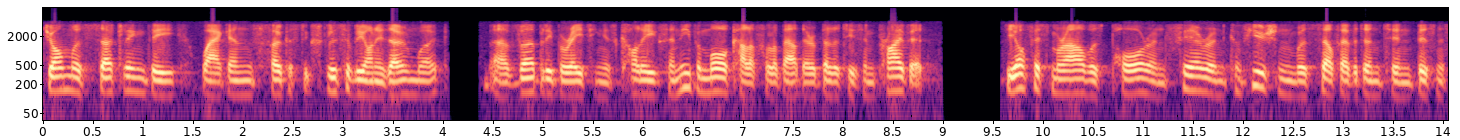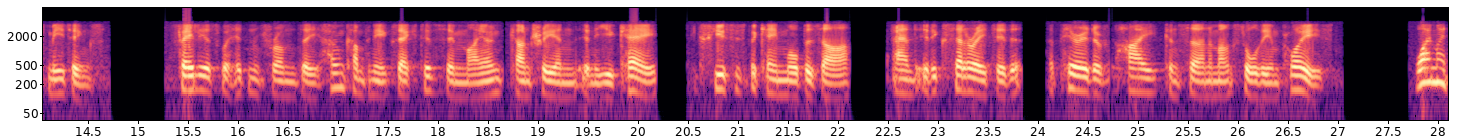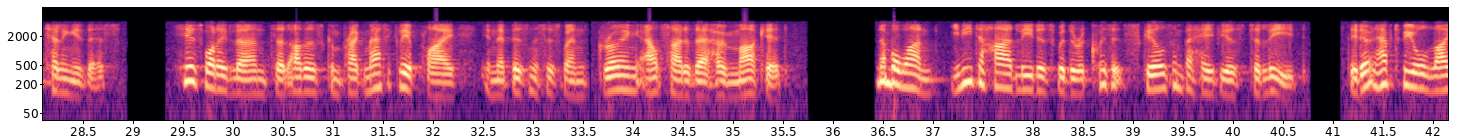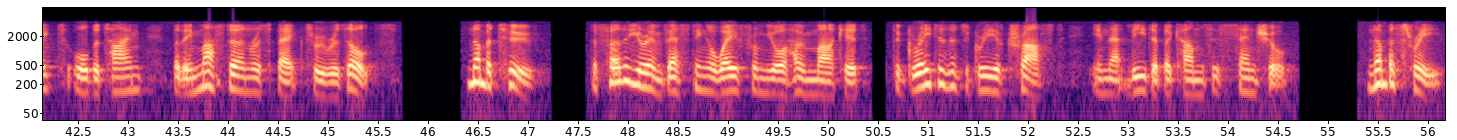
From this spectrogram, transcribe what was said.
John was circling the wagons, focused exclusively on his own work, uh, verbally berating his colleagues, and even more colorful about their abilities in private. The office morale was poor, and fear and confusion was self evident in business meetings. Failures were hidden from the home company executives in my own country and in the UK. Excuses became more bizarre, and it accelerated a period of high concern amongst all the employees. Why am I telling you this? Here's what I learned that others can pragmatically apply in their businesses when growing outside of their home market. Number one, you need to hire leaders with the requisite skills and behaviors to lead. They don't have to be all liked all the time, but they must earn respect through results. Number two, the further you're investing away from your home market, the greater the degree of trust in that leader becomes essential. Number three,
